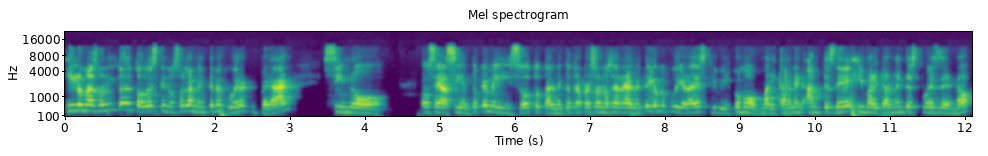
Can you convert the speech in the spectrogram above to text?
Y lo más bonito de todo es que no solamente me pude recuperar, sino, o sea, siento que me hizo totalmente otra persona. O sea, realmente yo me pudiera describir como Mari Carmen antes de y Mari Carmen después de, ¿no?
